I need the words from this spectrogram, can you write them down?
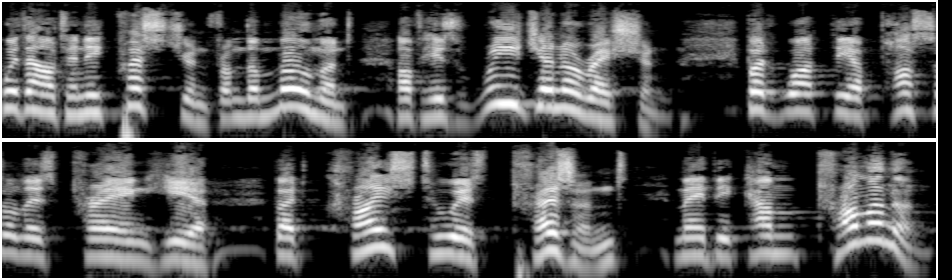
without any question from the moment of his regeneration. But what the apostle is praying here, that Christ who is present may become prominent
